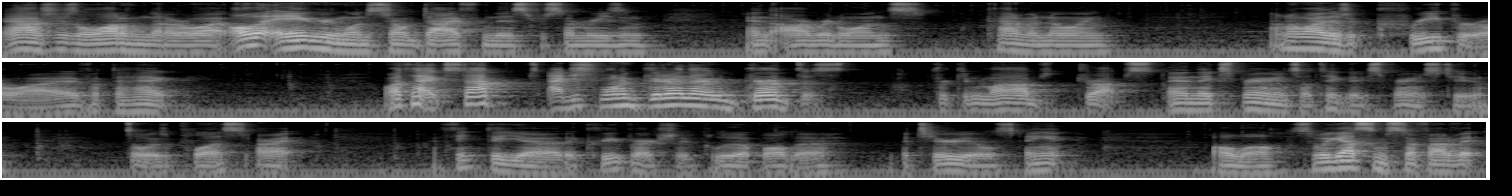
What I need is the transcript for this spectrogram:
Gosh, there's a lot of them that are alive. All the angry ones don't die from this for some reason. And the armored ones. Kind of annoying. I don't know why there's a creeper alive. What the heck? What the heck? Stop! I just want to get in there and grab this freaking mobs drops. And the experience. I'll take the experience too. It's always a plus. Alright. I think the uh, the creeper actually blew up all the materials. Dang it. Oh well. So we got some stuff out of it.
